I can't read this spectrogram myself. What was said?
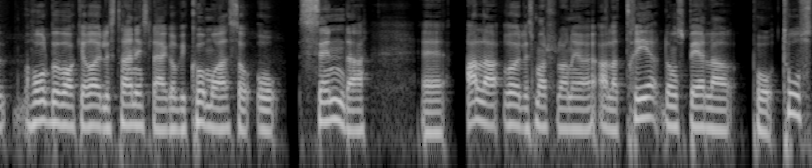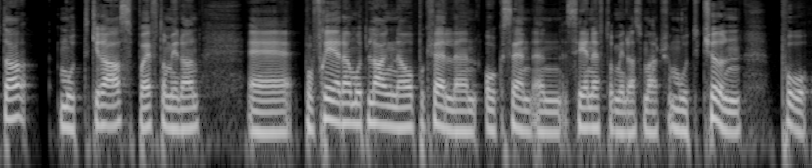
att hårdbevaka Rögles träningsläger. Vi kommer alltså att sända alla Rögles matcher där nere, alla tre. De spelar på torsdag mot Gras på eftermiddagen. Eh, på fredag mot Langnau på kvällen och sen en sen eftermiddagsmatch mot Köln på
